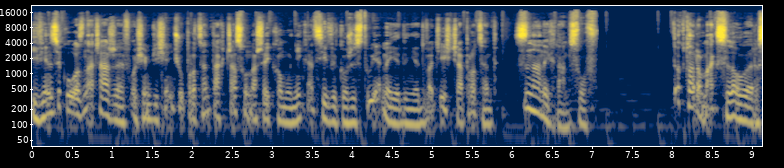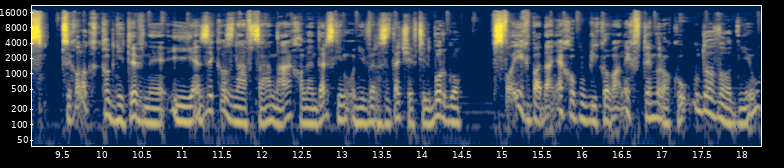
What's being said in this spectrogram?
i w języku oznacza, że w 80% czasu naszej komunikacji wykorzystujemy jedynie 20% znanych nam słów. Dr Max Lowers, psycholog kognitywny i językoznawca na holenderskim Uniwersytecie w Tilburgu, w swoich badaniach opublikowanych w tym roku udowodnił,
